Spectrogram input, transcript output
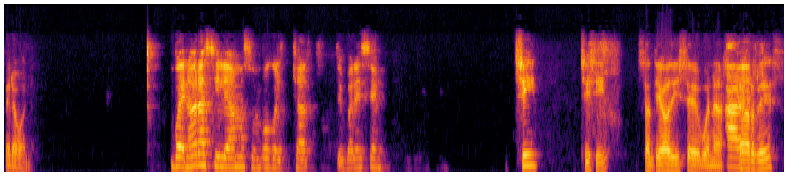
Pero bueno. Bueno, ahora sí leamos un poco el chat, ¿te parece? Sí, sí, sí. Santiago dice buenas tardes.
